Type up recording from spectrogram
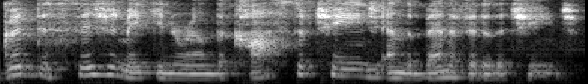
good decision making around the cost of change and the benefit of the change.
